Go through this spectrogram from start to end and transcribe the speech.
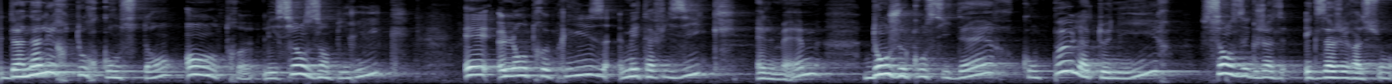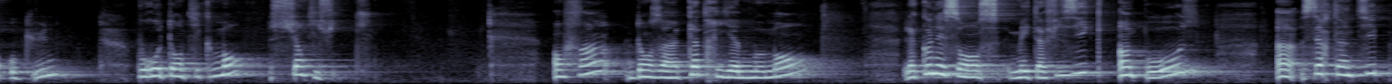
d'un aller-retour constant entre les sciences empiriques et l'entreprise métaphysique elle-même, dont je considère qu'on peut la tenir, sans exagération aucune, pour authentiquement scientifique. Enfin, dans un quatrième moment, la connaissance métaphysique impose un certain type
